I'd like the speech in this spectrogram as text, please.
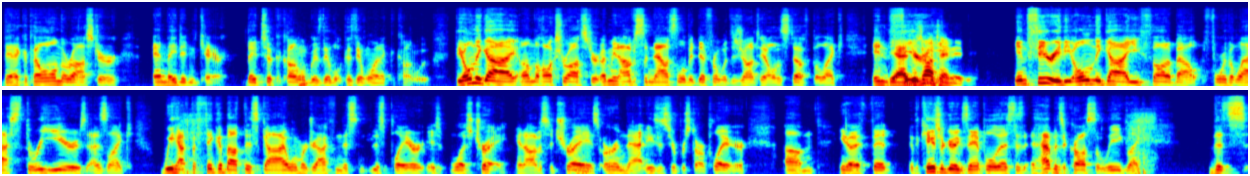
They had Capela on the roster, and they didn't care. They took Okongwu mm-hmm. because they because they wanted Okongwu. The only guy on the Hawks roster. I mean, obviously now it's a little bit different with Dejounte, all this stuff, but like in Yeah, theory, Dejounte maybe. In theory, the only guy you thought about for the last three years as like we have to think about this guy when we're drafting this this player is was Trae, and obviously Trae Mhm. has earned that. He's a superstar player. Um, you know, if it if the Kings are a good example of this, it happens across the league. Like this,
